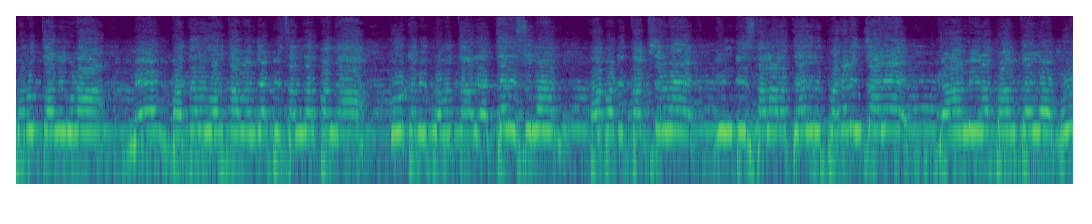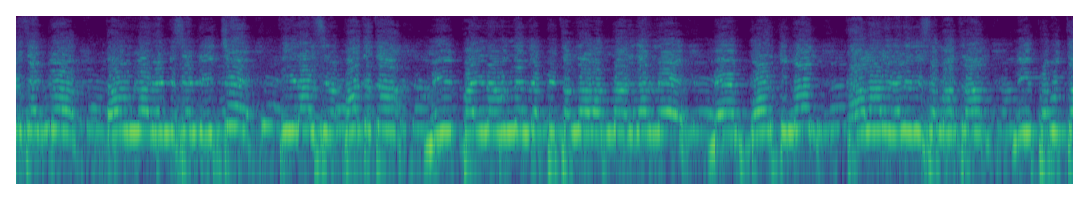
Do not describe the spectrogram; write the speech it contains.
ప్రభుత్వాన్ని కూడా మేం బద్దలు కొడతామని చెప్పి సందర్భంగా కూటమి ప్రభుత్వాన్ని హెచ్చరిస్తున్నాం. కాబట్టి తక్షణమే ఇంటి స్థలాల తేదీలు ప్రకటించాలి. గ్రామీణ ప్రాంతాల్లో మూడు సెంట్లు టౌన్లో రెండు సెంట్లు ఇచ్చి తీరాల్సిన బాధ్యత మీ పైన ఉందని చెప్పి చంద్రబాబు నాయుడు గారిని మేము కోరుతున్నాం. కాలాలు వెలుదీస్తే మాత్రం మీ ప్రభుత్వ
